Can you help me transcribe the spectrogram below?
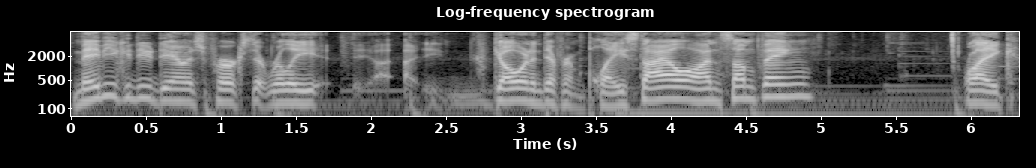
maybe you could do damage perks that really uh, go in a different play style on something. Like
